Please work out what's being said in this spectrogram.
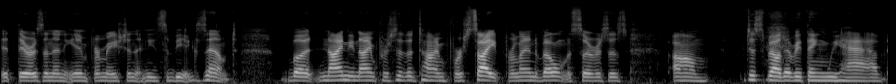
it, there isn't any information that needs to be exempt. But 99% of the time for site for land development services. Um, just about everything we have,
